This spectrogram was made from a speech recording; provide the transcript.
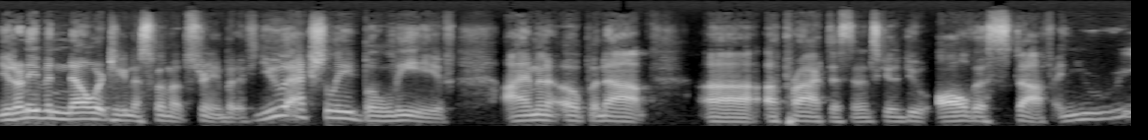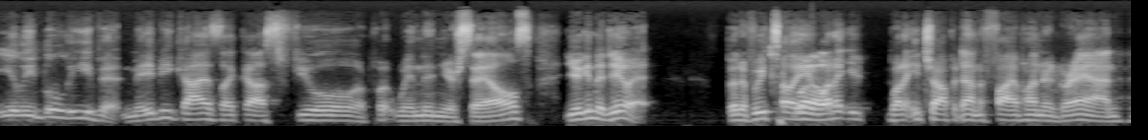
You don't even know what you're going to swim upstream. But if you actually believe I'm going to open up uh, a practice and it's going to do all this stuff, and you really believe it, maybe guys like us fuel or put wind in your sails, you're going to do it. But if we tell well, you why don't you why don't you chop it down to 500 grand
